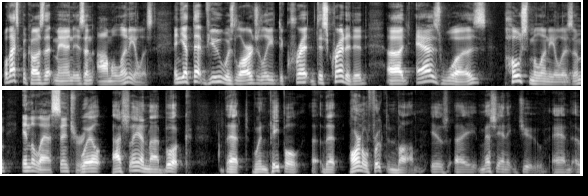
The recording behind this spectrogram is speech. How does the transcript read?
Well, that's because that man is an amillennialist. And yet that view was largely discredited, uh, as was postmillennialism in the last century. Well, I say in my book that when people, uh, that Arnold Fruchtenbaum is a Messianic Jew and a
